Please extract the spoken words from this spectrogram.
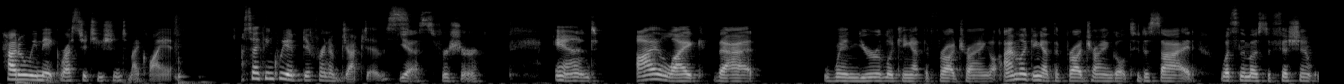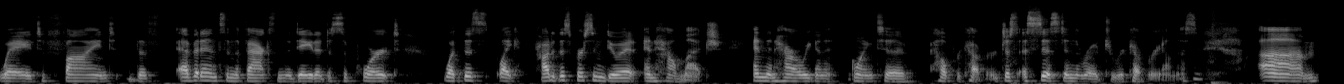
how do we make restitution to my client. So I think we have different objectives. Yes, for sure. And I like that when you're looking at the fraud triangle, I'm looking at the fraud triangle to decide what's the most efficient way to find the evidence and the facts and the data to support what this like how did this person do it and how much? And then how are we going to going to help recover just assist in the road to recovery on this. Um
